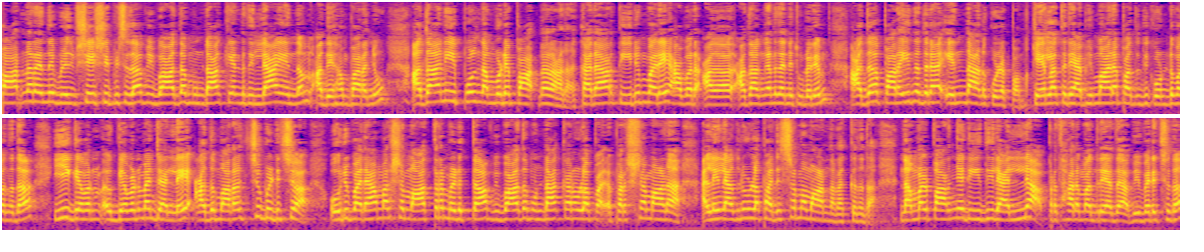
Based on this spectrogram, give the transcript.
പാർട്ണർ എന്ന് വിശേഷിപ്പിച്ചത് വിവാദമുണ്ടാക്കേണ്ടതില്ല എന്നും അദ്ദേഹം പറഞ്ഞു. അദാനി ഇപ്പോൾ നമ്മുടെ പാർട്ണറാണ് കരാർ തീരും വരെ അവർ അതങ്ങനെ തന്നെ തുടരും. അത് പറയുന്നതിന് എന്താണ് കുഴപ്പം? കേരളത്തിലെ അഭിമാന പദ്ധതി കൊണ്ടുവന്നത് ഈ ഗവൺമെന്റ് അല്ലേ? അത് മറച്ചു പിടിച്ച് ഒരു പരാമർശം മാത്രം എടുത്ത വിവാദമുണ്ടാക്കാനുള്ള പ്രശ്നമാണ് അല്ലെങ്കിൽ അതിനുള്ള പരിശ്രമമാണ് നടക്കുന്നത്. നമ്മൾ പറഞ്ഞ രീതിയിലല്ല പ്രധാനമന്ത്രി അത് വിവരിച്ചത്.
